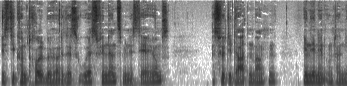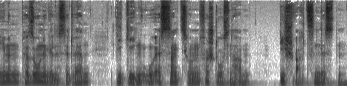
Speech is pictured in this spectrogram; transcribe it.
ist die Kontrollbehörde des US-Finanzministeriums. Es führt die Datenbanken, in denen Unternehmen und Personen gelistet werden, die gegen US-Sanktionen verstoßen haben. Die schwarzen Listen.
